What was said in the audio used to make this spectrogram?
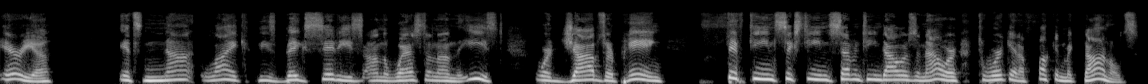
area it's not like these big cities on the west and on the east where jobs are paying 15 16 17 dollars an hour to work at a fucking mcdonald's.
